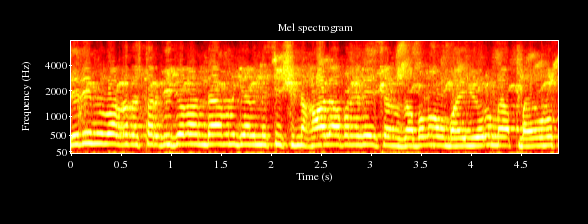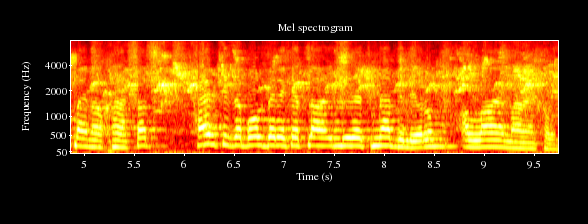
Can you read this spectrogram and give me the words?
Dediğim gibi arkadaşlar videoların devamını gelmesi için hala abone değilseniz abone olmayı, yorum yapmayı unutmayın arkadaşlar. Herkese bol bereketli hayırlı üretimler diliyorum. Allah'a emanet olun.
